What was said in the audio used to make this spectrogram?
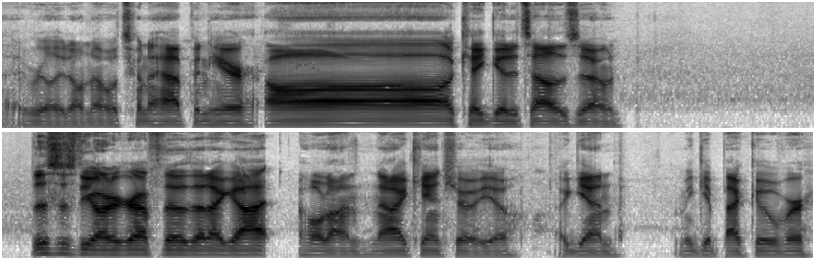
I really don't know what's going to happen here. Oh, okay, good. It's out of the zone. This is the autograph, though, that I got. Hold on. Now I can't show you. Again. Let me get back over.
